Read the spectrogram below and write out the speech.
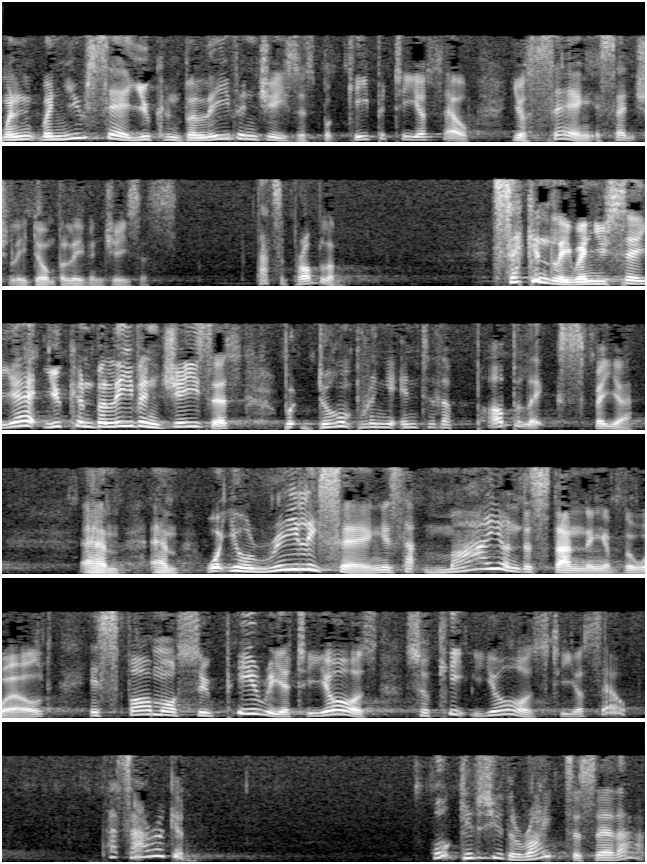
when, when you say you can believe in Jesus but keep it to yourself, you're saying essentially don't believe in Jesus. That's a problem. Secondly, when you say, yeah, you can believe in Jesus, but don't bring it into the public sphere. Um, um, what you're really saying is that my understanding of the world is far more superior to yours, so keep yours to yourself. That's arrogant. What gives you the right to say that?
